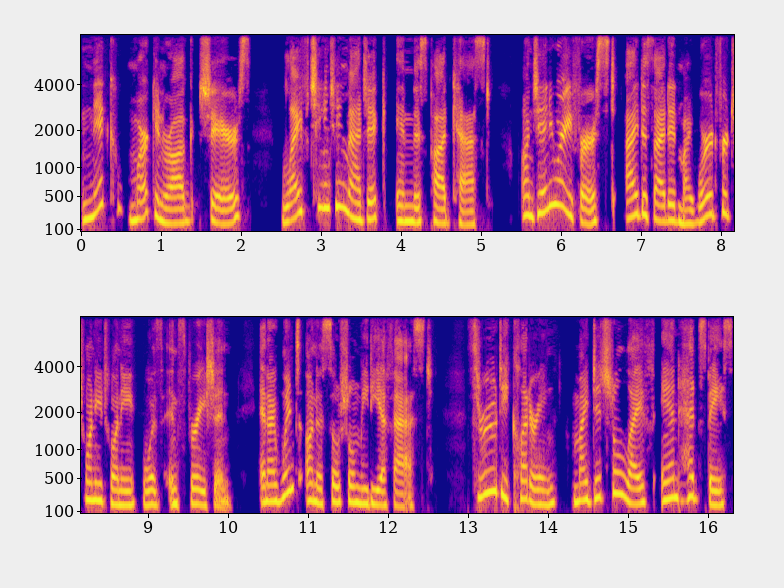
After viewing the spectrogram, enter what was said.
Nick Markenrog shares life changing magic in this podcast. On January 1st, I decided my word for 2020 was inspiration, and I went on a social media fast. Through decluttering my digital life and headspace,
